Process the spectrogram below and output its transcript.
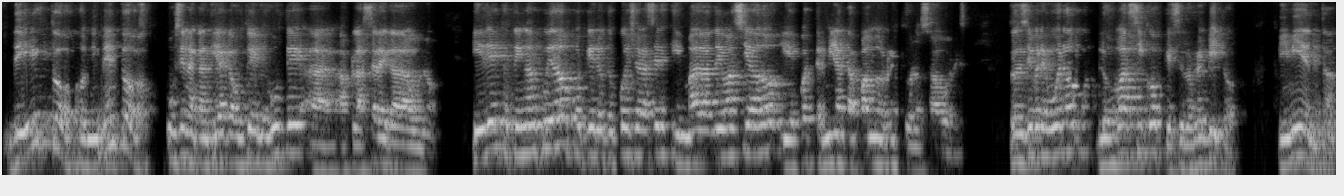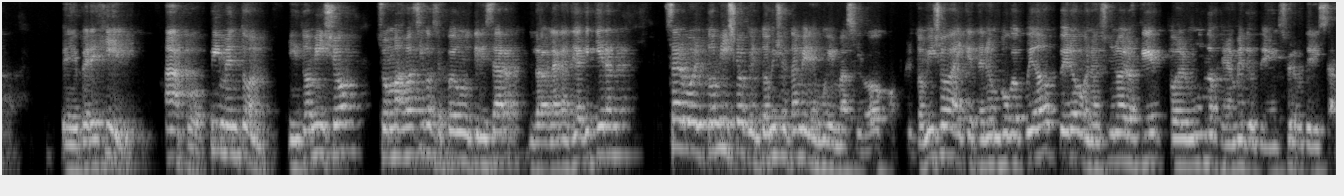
de estos condimentos usen la cantidad que a ustedes les guste a placer de cada uno. Y de esto tengan cuidado porque lo que puede llegar a hacer es que invadan demasiado y después termina tapando el resto de los sabores. Entonces siempre es bueno los básicos, que se los repito, pimienta, eh, perejil, ajo, pimentón y tomillo, son más básicos, se pueden utilizar la, cantidad que quieran, salvo el tomillo, que el tomillo también es muy invasivo, ojo. El tomillo hay que tener un poco de cuidado, pero bueno, es uno de los que todo el mundo generalmente suele utilizar.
